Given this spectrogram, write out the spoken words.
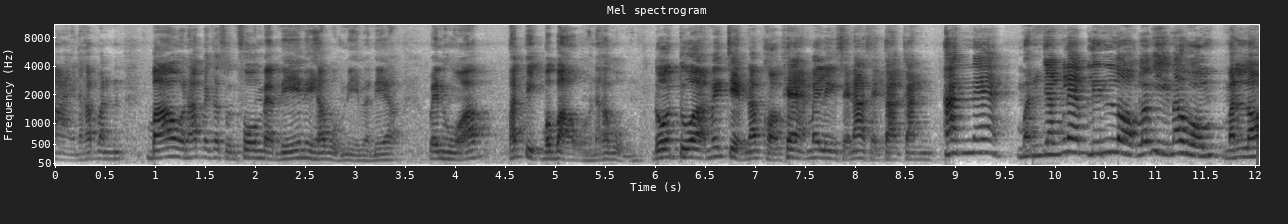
รายนะครับ มันเบานะครับเป็นกระสุนโฟมแบบนี้นี่ครับผมนี่แบบนี้ครับเป็นหัวพลาสติกเบาๆนะครับผมโดนตัวไม่เจ็บนะขอแค่ไม่เล็งใส่หน้าใส่ตากัน อันแน่มันยังแลบลิ้นหลอกแล้วอีกนะผม มันล้อ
